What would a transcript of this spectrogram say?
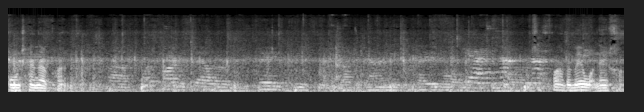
红拆那款的。画的没我那好。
